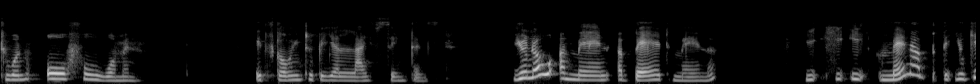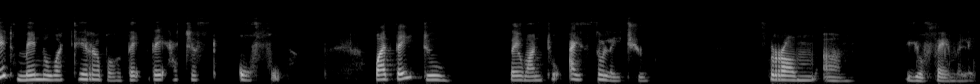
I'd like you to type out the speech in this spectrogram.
to an awful woman, it's going to be a life sentence. You know, a man, a bad man, he, he, he, men are, you get men who are terrible. They, they are just awful. What they do, they want to isolate you from um, your family,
